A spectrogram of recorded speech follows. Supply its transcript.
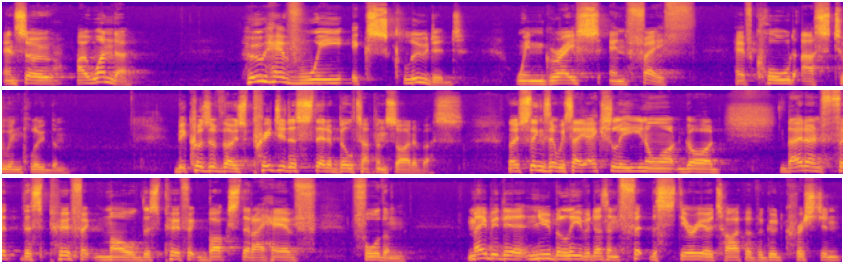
And so I wonder who have we excluded when grace and faith have called us to include them? Because of those prejudices that are built up inside of us. Those things that we say, actually, you know what, God, they don't fit this perfect mold, this perfect box that I have for them. Maybe the new believer doesn't fit the stereotype of a good Christian,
